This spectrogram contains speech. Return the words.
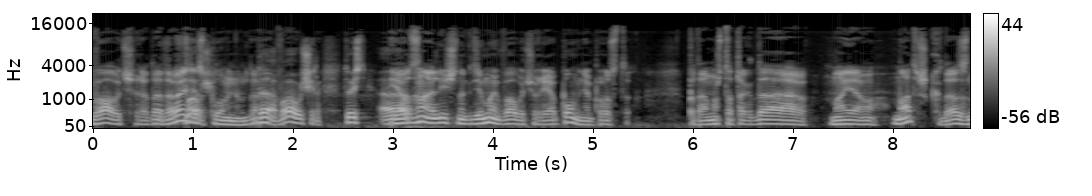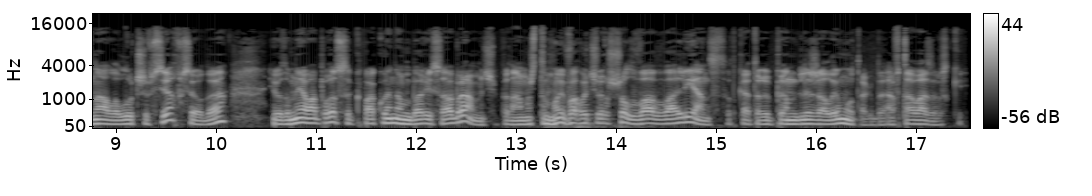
Ваучеры, да, давайте ваучер. вспомним, да? да, ваучеры. То есть, Я а, вот знаю лично, где мой ваучер, я помню просто. Потому что тогда моя матушка, да, знала лучше всех все, да. И вот у меня вопросы к покойному Борису Абрамовичу, потому что мой ваучер шел в Альянс, тот, который принадлежал ему тогда, автовазовский.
